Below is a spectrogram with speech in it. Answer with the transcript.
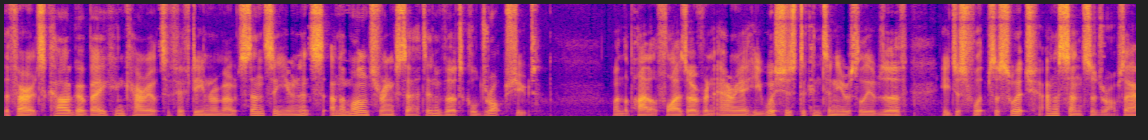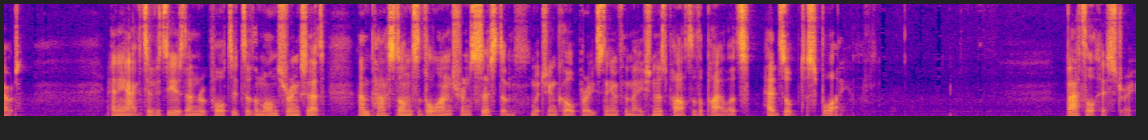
The Ferret's cargo bay can carry up to 15 remote sensor units and a monitoring set in a vertical drop chute. When the pilot flies over an area he wishes to continuously observe, he just flips a switch and a sensor drops out. Any activity is then reported to the monitoring set and passed on to the Lantern system, which incorporates the information as part of the pilot's heads-up display. Battle History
